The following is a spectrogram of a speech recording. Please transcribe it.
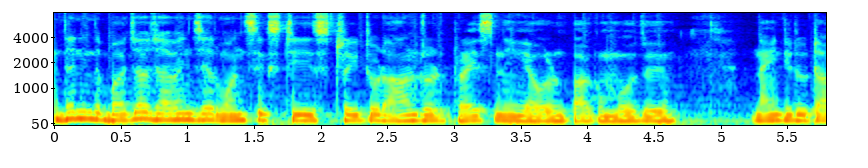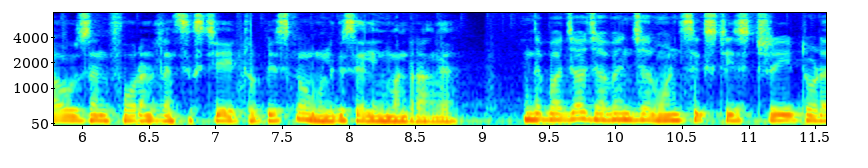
தென் இந்த பஜாஜ் அவெஞ்சர் ஒன் சிக்ஸ்டி ஸ்ட்ரீட்டோட ஆண்ட்ராய்ட் ப்ரைஸ் நீங்கள் எவ்வளோன்னு பார்க்கும்போது ninety two thousand four hundred and sixty eight ருபீஸ்க்கு உங்களுக்கு செல்லிங் பண்ணுறாங்க இந்த பஜாஜ் அவெஞ்சர் ஒன் சிக்ஸ்டி ஸ்ட்ரீட்டோட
